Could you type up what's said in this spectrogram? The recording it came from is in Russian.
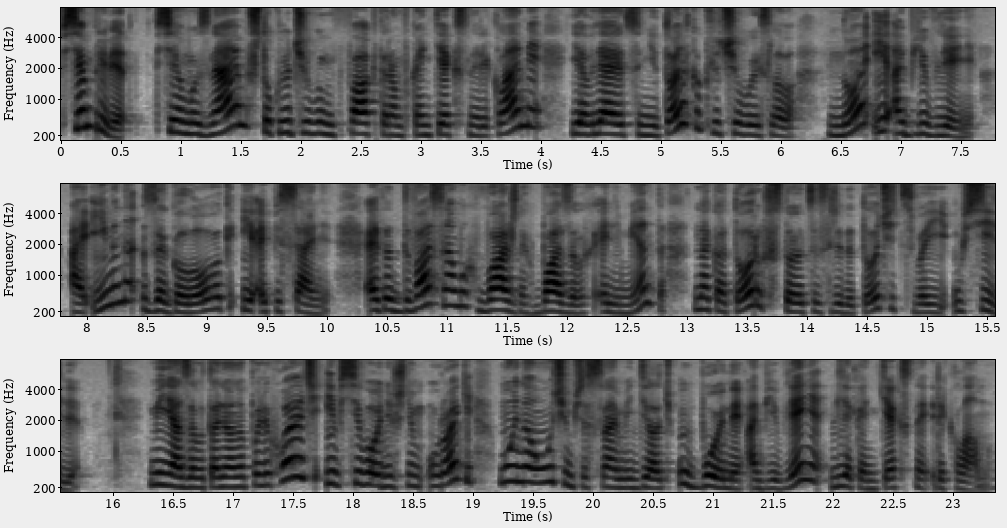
Всем привет! Все мы знаем, что ключевым фактором в контекстной рекламе являются не только ключевые слова, но и объявления, а именно заголовок и описание. Это два самых важных базовых элемента, на которых стоит сосредоточить свои усилия. Меня зовут Алена Полюхович, и в сегодняшнем уроке мы научимся с вами делать убойные объявления для контекстной рекламы.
